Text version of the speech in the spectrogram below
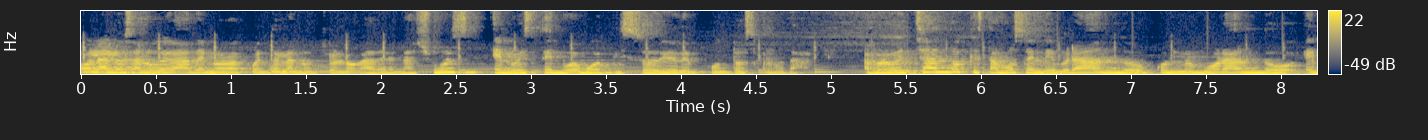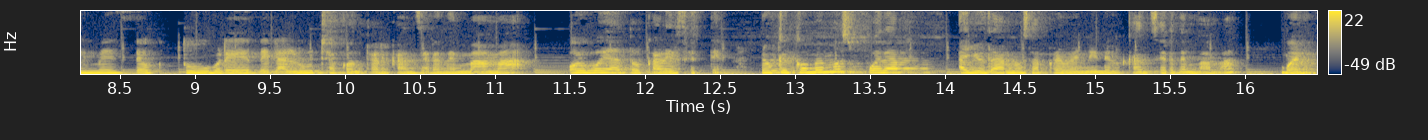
Hola, los saluda de nueva cuenta la nutrióloga Adriana Schulz en este nuevo episodio de Punto Saludable. Aprovechando que estamos celebrando, conmemorando el mes de octubre de la lucha contra el cáncer de mama, hoy voy a tocar ese tema. ¿Lo que comemos puede ayudarnos a prevenir el cáncer de mama? Bueno,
